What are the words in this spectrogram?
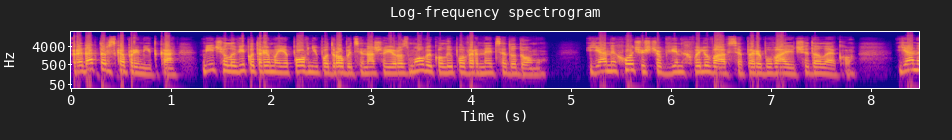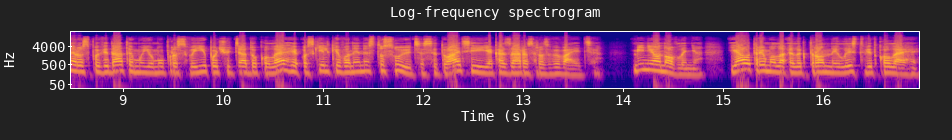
Редакторська примітка: мій чоловік отримає повні подробиці нашої розмови, коли повернеться додому. Я не хочу, щоб він хвилювався, перебуваючи далеко. Я не розповідатиму йому про свої почуття до колеги, оскільки вони не стосуються ситуації, яка зараз розвивається. Міні-оновлення. Я отримала електронний лист від колеги.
